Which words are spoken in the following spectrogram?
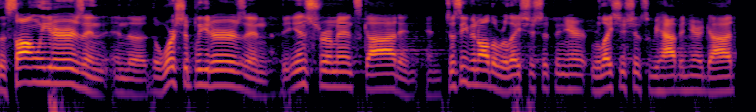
the song leaders and, and the, the worship leaders and the instruments, God, and, and just even all the relationships in here, relationships we have in here, God.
